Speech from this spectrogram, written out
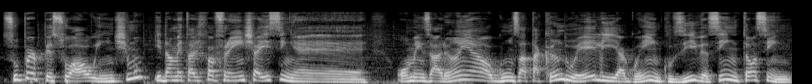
super pessoal íntimo, e da metade pra frente, aí sim, é Homens-Aranha, alguns atacando ele e a Gwen, inclusive, assim, então assim,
